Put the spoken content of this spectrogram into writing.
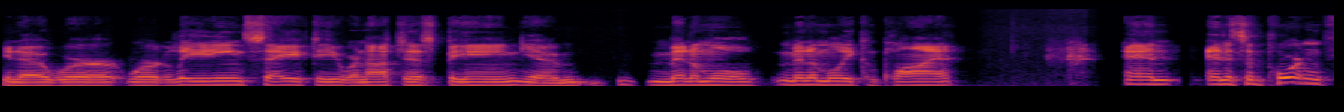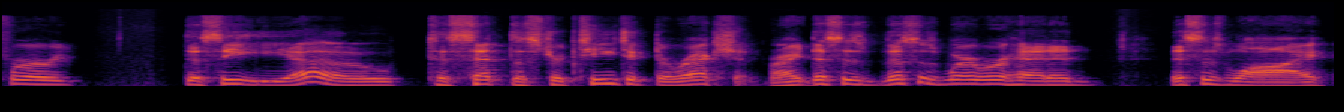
you know we're we're leading safety. We're not just being you know minimal minimally compliant. And and it's important for the CEO to set the strategic direction. Right. This is this is where we're headed. This is why.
